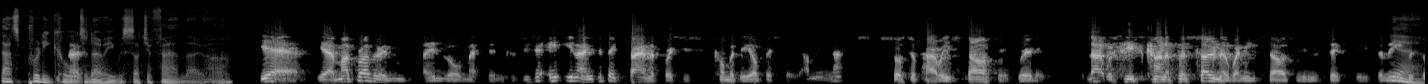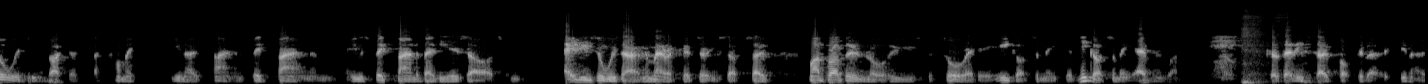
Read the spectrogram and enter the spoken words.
That's pretty cool No. to know he was such a fan, though, huh? Yeah, yeah. My brother-in-law met him because he's, a, he, you know, he's a big fan of British comedy. Obviously, I mean that's sort of how he started. Really, that was his kind of persona when he started in the '60s, and he Yeah. was always like a, a comic, you know, fan, big fan, and he was a big fan of Eddie Izzard. And Eddie's always out in America doing stuff, so. My brother-in-law, who used to tour Eddie, he got to meet him. He got to meet everyone because Eddie's so popular, you know.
